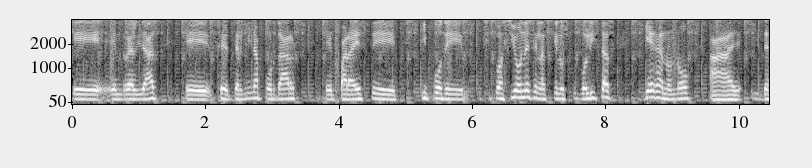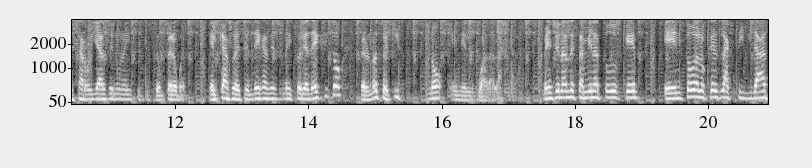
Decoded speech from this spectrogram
que en realidad eh, se termina por dar eh, para este tipo de situaciones en las que los futbolistas llegan o no a desarrollarse en una institución. Pero bueno, el caso de Sendejas es una historia de éxito, pero en otro equipo, no en el Guadalajara. Mencionarles también a todos que en todo lo que es la actividad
